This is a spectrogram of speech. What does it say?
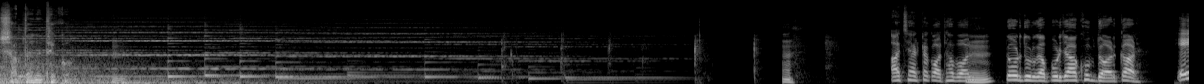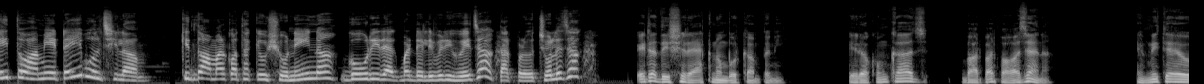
সাবধানে থেকো। আচ্ছা একটা কথা বল। তোর দুর্গাপুর যাওয়া খুব দরকার। এই তো আমি এটাই বলছিলাম। কিন্তু আমার কথা কেউ শোনেই না। গৌরীর একবার ডেলিভারি হয়ে যাক তারপরে ও চলে যাক। এটা দেশের এক নম্বর কোম্পানি এরকম কাজ বারবার পাওয়া যায় না। এমনিতেও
